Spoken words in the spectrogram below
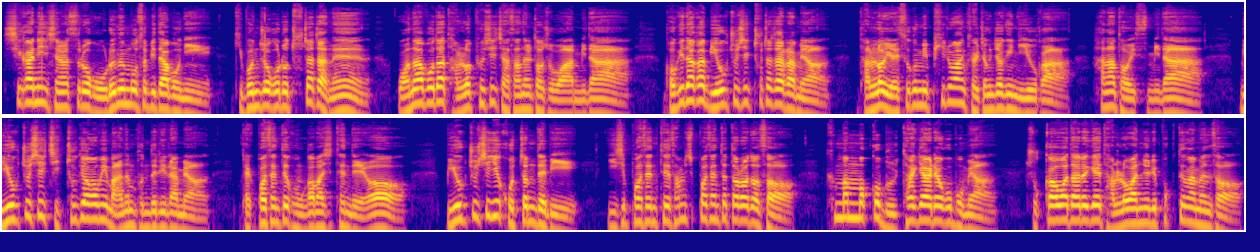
시간이 지날수록 오르는 모습이다 보니 기본적으로 투자자는 원화보다 달러 표시 자산을 더 좋아합니다. 거기다가 미국 주식 투자자라면 달러 예수금이 필요한 결정적인 이유가 하나 더 있습니다. 미국 주식 직투 경험이 많은 분들이라면 100% 공감하실 텐데요. 미국 주식이 고점 대비 20% 30% 떨어져서 큰맘 먹고 물타기 하려고 보면 주가와 다르게 달러 환율이 폭등하면서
